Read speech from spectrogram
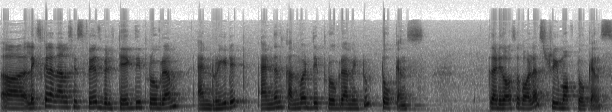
Uh, lexical analysis phase will take the program and read it and then convert the program into tokens. That is also called as stream of tokens.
